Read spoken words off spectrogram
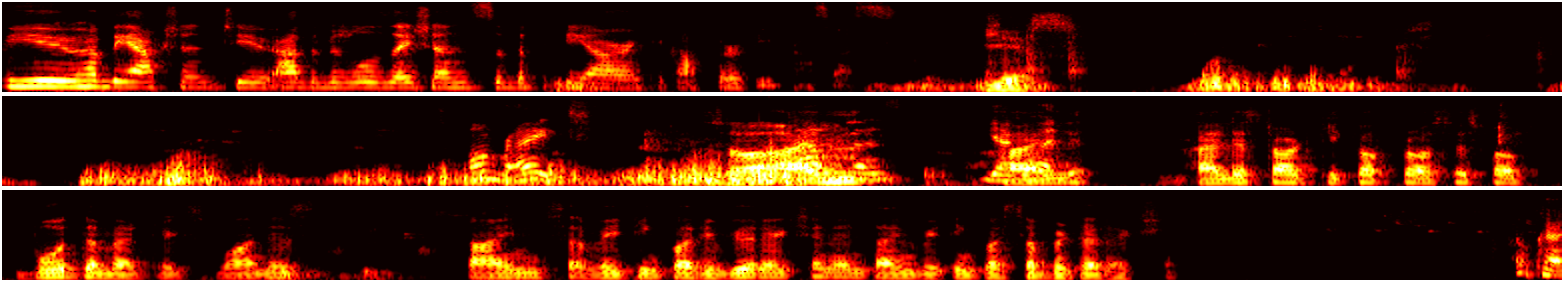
You have the action to add the visualizations, submit the PR and kick off the review process. Yes. All right. So I'll, was, yeah. I'll, I'll start kickoff process for both the metrics. One is times waiting for reviewer action and time waiting for submitter action. Okay.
